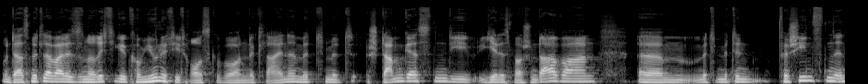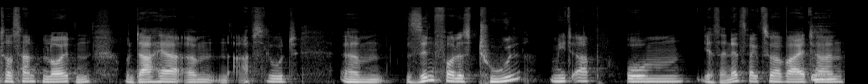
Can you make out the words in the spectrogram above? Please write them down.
Und da ist mittlerweile so eine richtige Community draus geworden, eine kleine, mit, mit Stammgästen, die jedes Mal schon da waren, ähm, mit, mit den verschiedensten interessanten Leuten. Und daher ähm, ein absolut ähm, sinnvolles Tool, Meetup, um ja, sein Netzwerk zu erweitern, mhm.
